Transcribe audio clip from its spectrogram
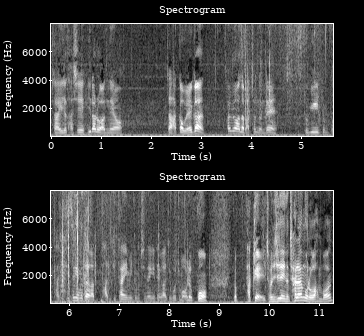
자, 이제 다시 일하러 왔네요. 자, 아까 외관 설명하다 마쳤는데 저기 좀 또 다시 희생 행사가 다 뒷타임이 좀 진행이 돼가지고 좀 어렵고 어, 밖에 이 전시돼 있는 차량으로 한번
